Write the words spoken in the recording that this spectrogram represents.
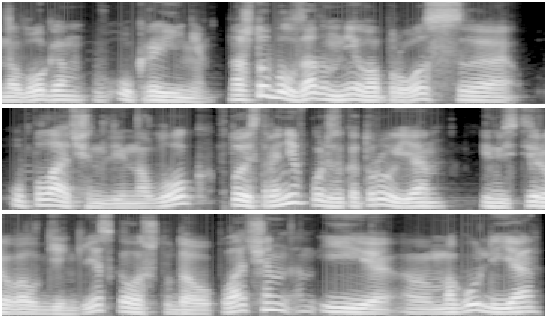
налогом в Украине. На что был задан мне вопрос, уплачен ли налог в той стране, в пользу которой я инвестировал деньги. Я сказал, что да, уплачен. И э, могу ли я,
